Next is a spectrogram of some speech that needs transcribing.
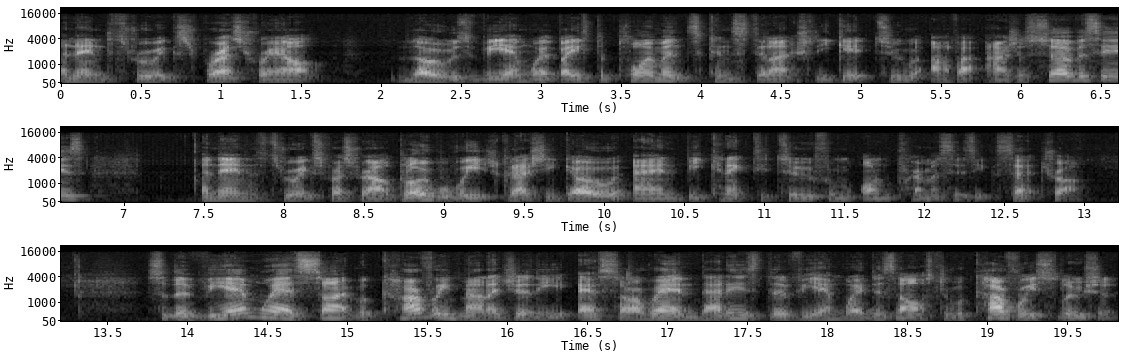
and then through ExpressRoute, those VMware-based deployments can still actually get to other Azure services. And then through ExpressRoute Global Reach could actually go and be connected to from on-premises, etc. So the VMware Site Recovery Manager, the SRM, that is the VMware Disaster Recovery Solution.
